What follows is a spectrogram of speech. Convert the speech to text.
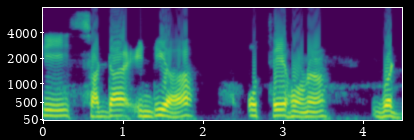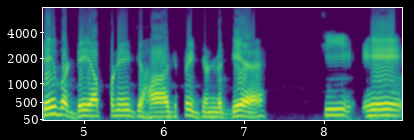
ਕਿ ਸਾਡਾ ਇੰਡੀਆ ਉੱਥੇ ਹੁਣ ਵੱਡੇ ਵੱਡੇ ਆਪਣੇ ਜਹਾਜ਼ ਭੇਜਣ ਲੱਗਿਆ ਹੈ ਕਿ ਇਹ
